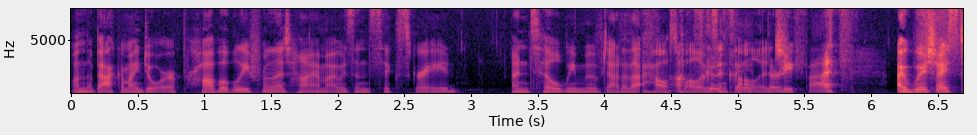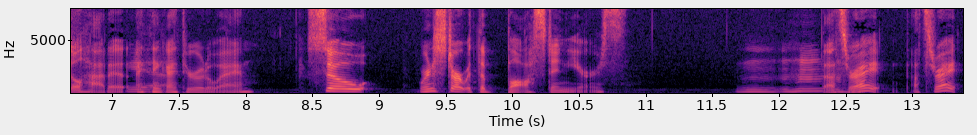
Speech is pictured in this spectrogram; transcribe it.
on the back of my door, probably from the time I was in sixth grade until we moved out of that house while I was, in college. 35. I wish I still had it. I think I threw it away. So we're going to start with the Boston years. Mm-hmm. That's right. That's right.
